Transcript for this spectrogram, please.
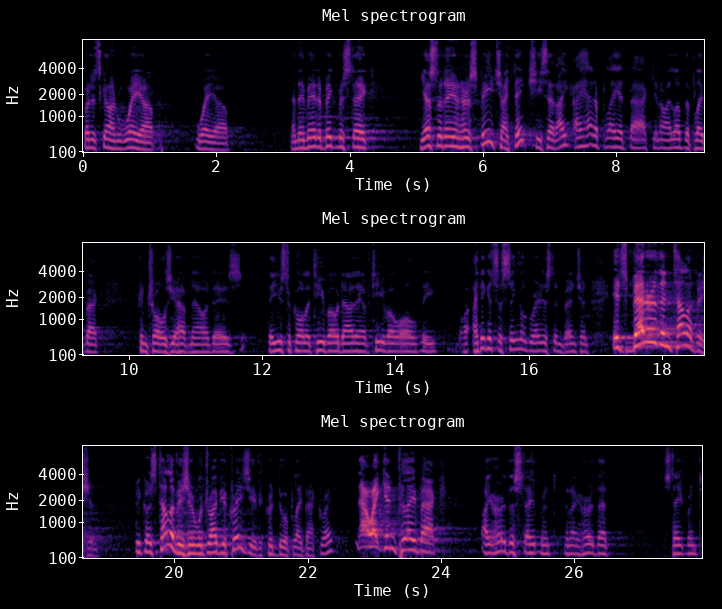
But it's gone way up, way up. And they made a big mistake yesterday in her speech. I think she said, I, I had to play it back. You know, I love the playback controls you have nowadays. They used to call it TiVo. Now they have TiVo, all the. I think it's the single greatest invention. It's better than television because television would drive you crazy if you couldn't do a playback, right? Now I can play back. I heard the statement, and I heard that statement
